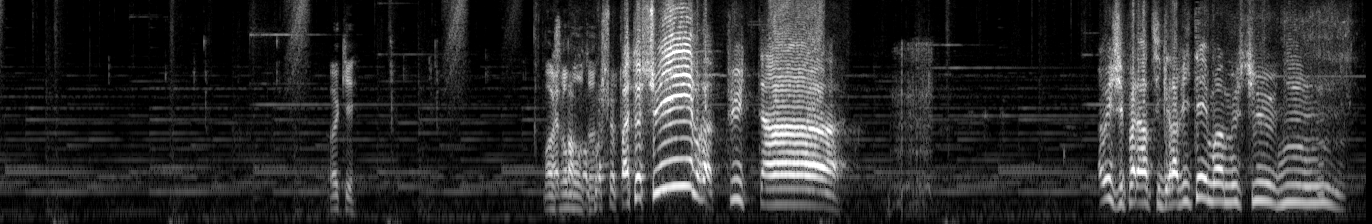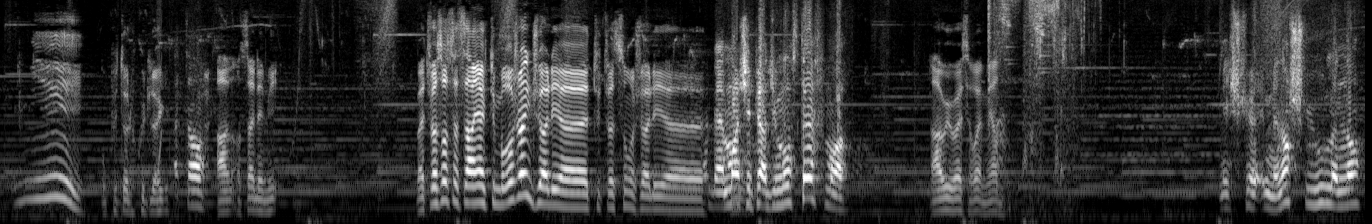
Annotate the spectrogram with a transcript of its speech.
Ok. Moi Ouais, je remonte. contre, hein. moi, je peux pas te suivre Putain Ah oui, j'ai pas l'antigravité, moi, monsieur. Mmh. Oh putain, le coup de lag. Attends. Ah non, c'est un ennemi. Bah, de toute façon, ça sert à rien que tu me rejoignes, je vais aller. euh, De toute façon, je vais aller. euh, Ah, Bah, moi, j'ai perdu mon stuff, moi. Ah oui, ouais, c'est vrai, merde. Mais je suis... maintenant, je suis où maintenant?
